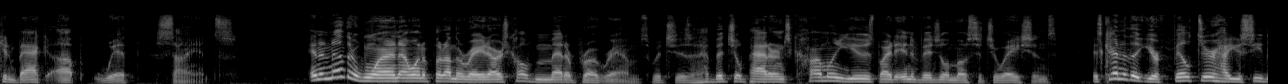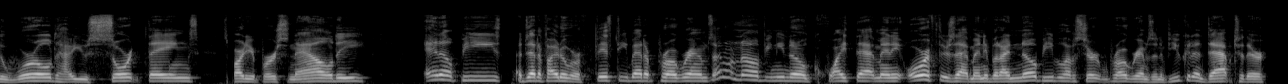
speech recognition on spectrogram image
can back up with science. And another one I want to put on the radar is called meta programs, which is habitual patterns commonly used by the individual in most situations. It's kind of the, your filter, how you see the world, how you sort things. It's part of your personality. NLP's identified over 50 meta programs. I don't know if you need to know quite that many or if there's that many, but I know people have certain programs, and if you can adapt to their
